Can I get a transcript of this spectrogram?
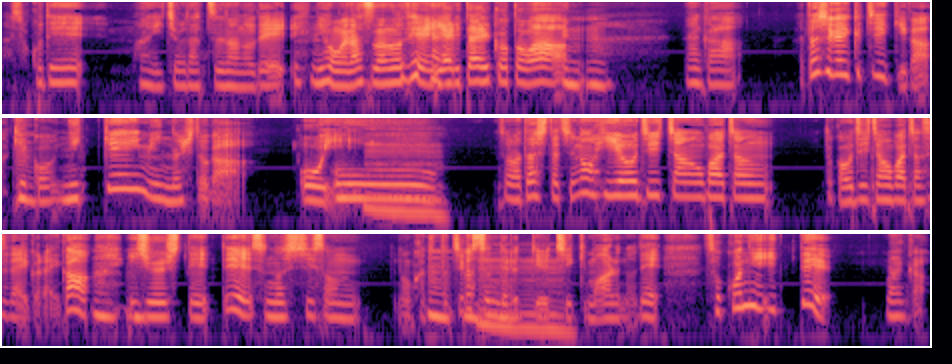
まあ、そこで、まあ、一応夏なので、日本は夏なので、はい。やりたいことは、うんうん。なんか、私が行く地域が結構日系移民の人が多い。そう私たちのひいおじいちゃんおばあちゃんとかおじいちゃんおばあちゃん世代ぐらいがうんうん。移住していて、その子孫の方たちが住んでるっていう地域もあるので、そこに行って、なんか、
